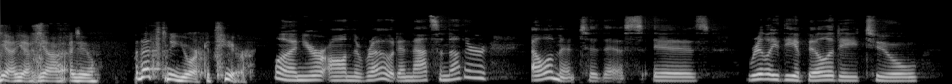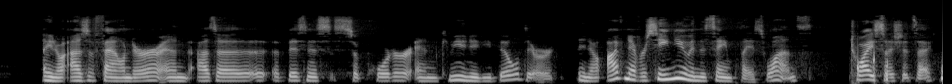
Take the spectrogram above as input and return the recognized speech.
Yeah, yeah, yeah, I do. But that's New York. It's here. Well, and you're on the road. And that's another element to this is really the ability to, you know, as a founder and as a, a business supporter and community builder, you know, I've never seen you in the same place once twice, I should say.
